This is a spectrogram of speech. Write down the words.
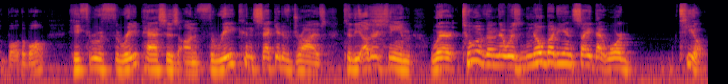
ball the ball. He threw three passes on three consecutive drives to the other team, where two of them there was nobody in sight that wore teal.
